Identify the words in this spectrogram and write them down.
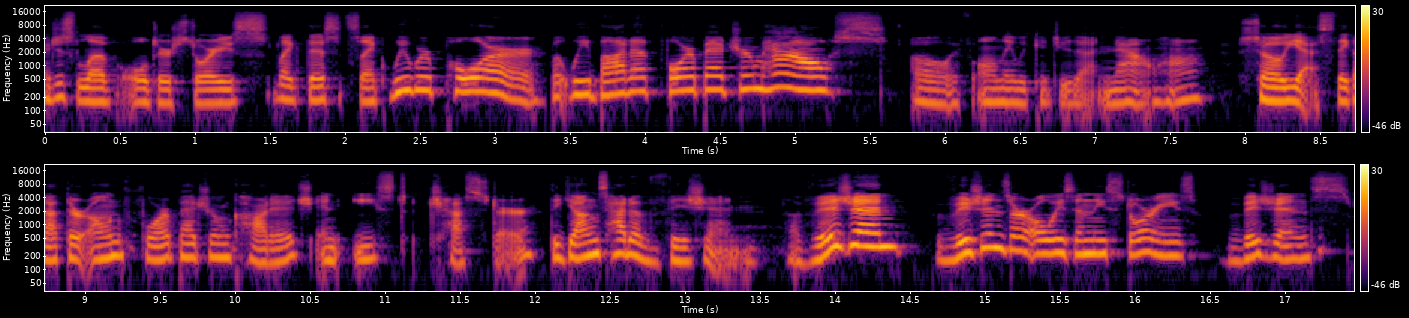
I just love older stories like this. It's like, we were poor, but we bought a four bedroom house. Oh, if only we could do that now, huh? So, yes, they got their own four bedroom cottage in East Chester. The Youngs had a vision. A vision! Visions are always in these stories. Visions.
